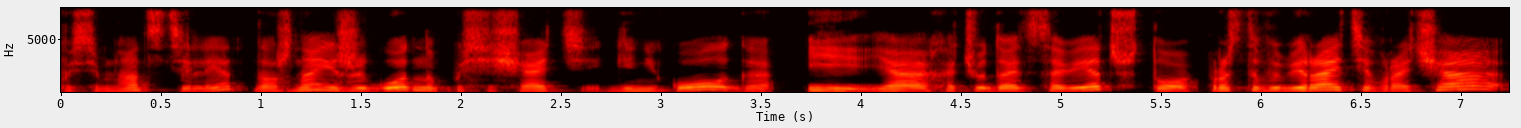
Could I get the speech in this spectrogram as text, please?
18 лет, должна ежегодно посещать гинеколога. И я хочу дать совет, что просто выбирайте врача,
